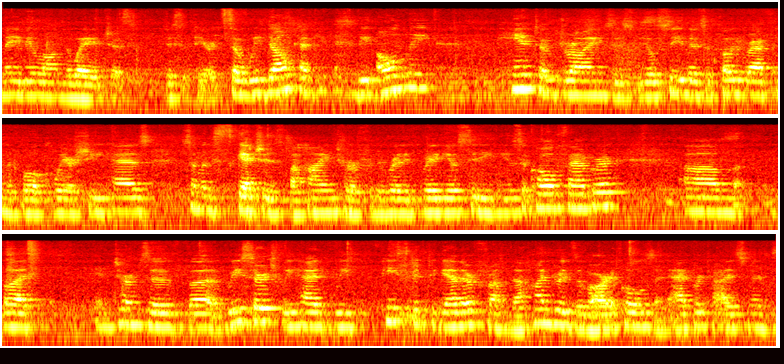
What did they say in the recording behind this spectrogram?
maybe along the way it just disappeared. So we don't have, the only hint of drawings is, you'll see there's a photograph in the book where she has some of the sketches behind her for the Radio City Music Hall fabric. Um, But in terms of uh, research, we had, we pieced it together from the hundreds of articles and advertisements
